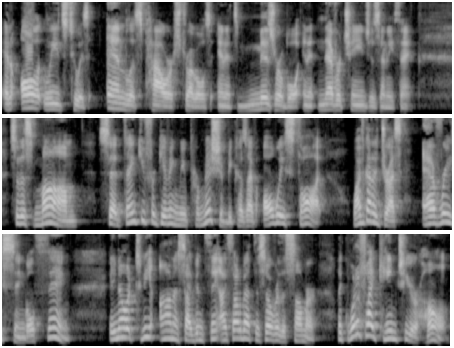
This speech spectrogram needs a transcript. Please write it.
And all it leads to is endless power struggles and it's miserable and it never changes anything. So this mom said, Thank you for giving me permission because I've always thought, well, I've got to address every single thing. You know what? To be honest, I've been think- I thought about this over the summer. Like, what if I came to your home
